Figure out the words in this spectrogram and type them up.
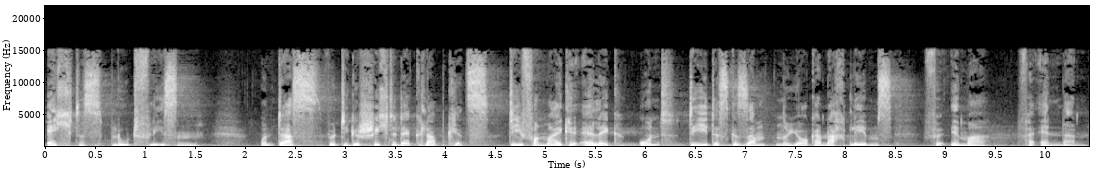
echtes Blut fließen. Und das wird die Geschichte der Club Kids, die von Michael Alec und die des gesamten New Yorker Nachtlebens für immer verändern.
